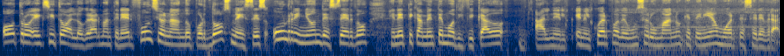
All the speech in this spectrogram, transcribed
otro éxito al lograr mantener funcionando por dos meses un riñón de cerdo genéticamente modificado en el, cuerpo de un ser humano que tenía muerte cerebral.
